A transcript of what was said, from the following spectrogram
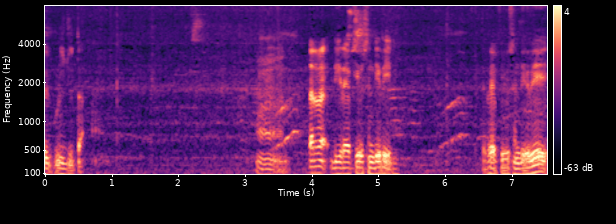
20 juta. Nah, ntar di review sendiri di review sendiri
